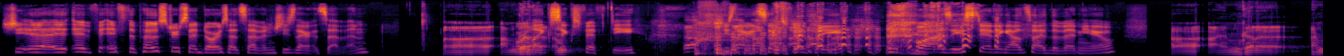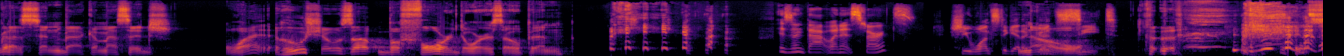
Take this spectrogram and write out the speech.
She uh, if if the poster said doors at seven, she's there at seven. Uh, I'm Or gonna. like six fifty. she's there at six fifty with Quasi standing outside the venue. Uh, I'm gonna. I'm gonna send back a message. What? Who shows up before doors open? Isn't that when it starts? She wants to get a No. good seat. it's,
